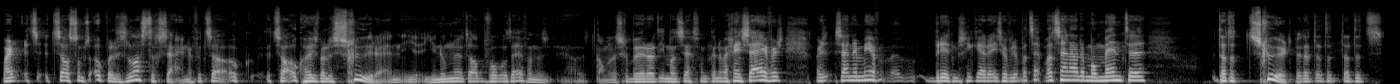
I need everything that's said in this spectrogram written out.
Maar het, het zal soms ook wel eens lastig zijn. Of het zal ook, het zal ook heus wel eens schuren. En je, je noemde het al bijvoorbeeld. Hè, van, ja, het kan wel eens gebeuren dat iemand zegt van kunnen we geen cijfers. Maar zijn er meer, eh, Britt, misschien kan je er iets over. Wat zijn, wat zijn nou de momenten dat het schuurt? Dat, dat, dat, dat het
